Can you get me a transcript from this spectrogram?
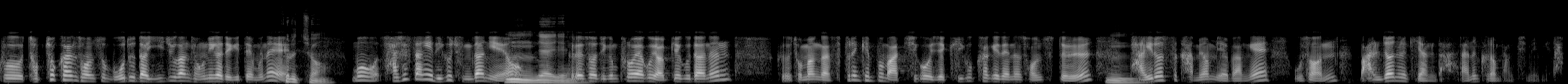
그 접촉한 선수 모두 다 2주간 격리가 되기 때문에 그렇죠. 뭐 사실상의 리그 중단이에요. 음, 예, 예. 그래서 지금 프로야구 10개 구단은 그 조만간 스프링 캠프 마치고 이제 귀국하게 되는 선수들 음. 바이러스 감염 예방에 우선 만전을 기한다라는 그런 방침입니다.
